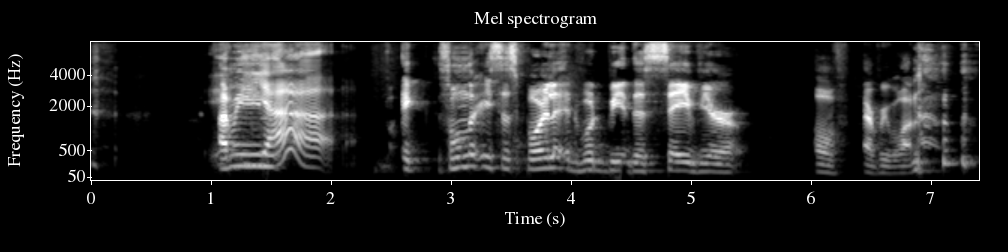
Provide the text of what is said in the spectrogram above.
I mean, ja. Ik, zonder iets te spoilen, it would be the savior of everyone.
